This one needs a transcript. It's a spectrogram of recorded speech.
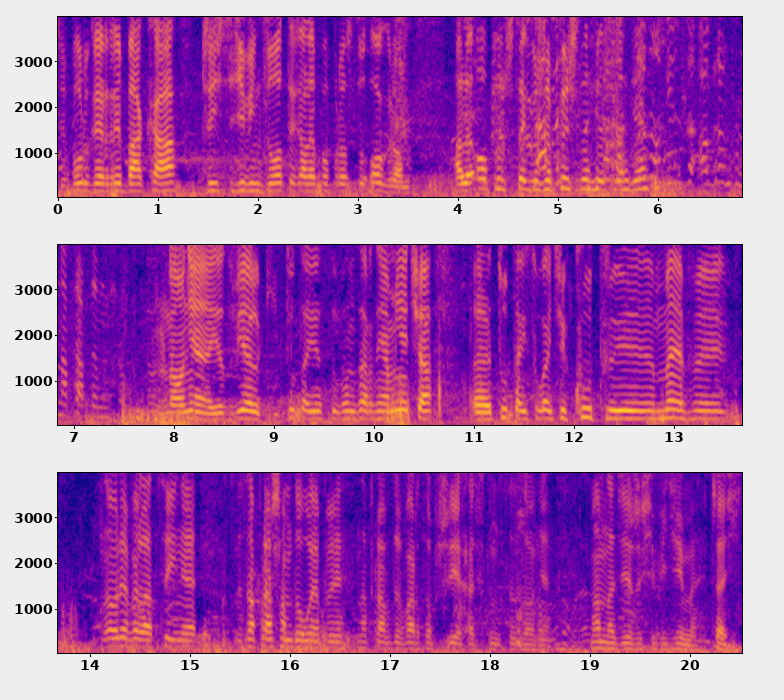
Czy burger rybaka 39 zł, ale po prostu ogrom. Ale oprócz tego, że pyszne jedzenie. Mówisz, że ogrom to naprawdę. No nie, jest wielki. Tutaj jest wędzarnia miecia. E, tutaj słuchajcie, kutry, mewy. No rewelacyjnie. Zapraszam do Łeby. Naprawdę warto przyjechać w tym sezonie. Mam nadzieję, że się widzimy. Cześć.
